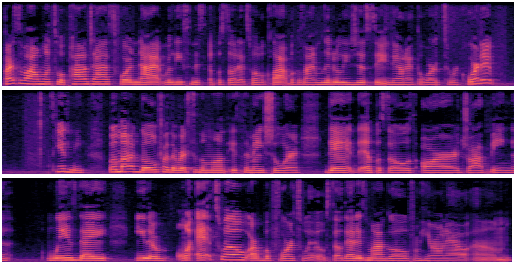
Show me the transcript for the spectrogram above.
First of all, I want to apologize for not releasing this episode at 12 o'clock because I'm literally just sitting down at the work to record it excuse me but my goal for the rest of the month is to make sure that the episodes are dropping wednesday either on at 12 or before 12 so that is my goal from here on out um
